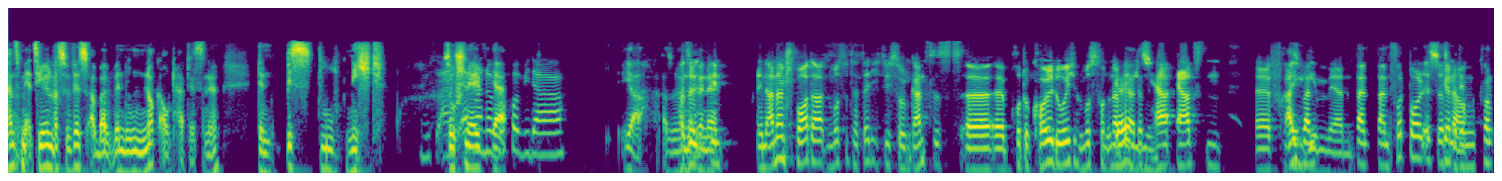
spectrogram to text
kannst mir erzählen, was du willst, aber wenn du einen Knockout hattest, ne, dann bist du nicht so schnell eine wieder, Woche wieder. Ja, also, also wenn, wenn in, in, anderen Sportarten musst du tatsächlich durch so ein ganzes äh, äh Protokoll durch und musst von unabhängigen ja, ja, Ärzten äh, freigegeben also beim, werden. Beim, beim Football ist das genau. mit dem Con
